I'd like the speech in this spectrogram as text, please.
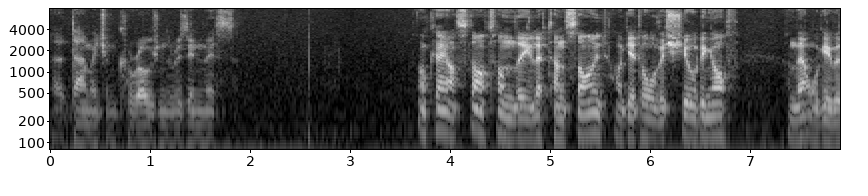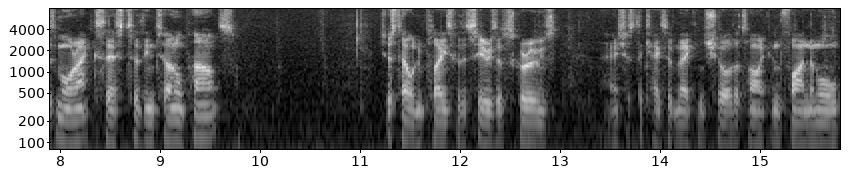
uh, damage and corrosion there is in this. Okay, I'll start on the left hand side. I'll get all this shielding off and that will give us more access to the internal parts. Just held in place with a series of screws it's just a case of making sure that I can find them all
